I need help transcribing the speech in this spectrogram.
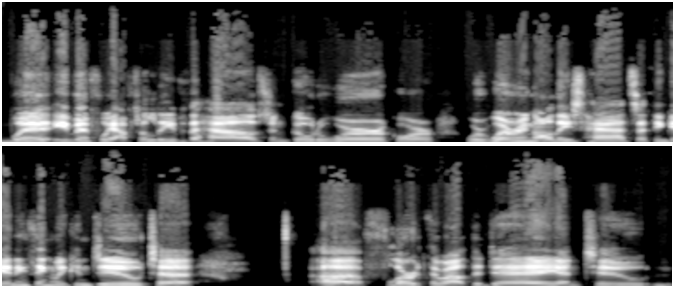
when, even if we have to leave the house and go to work or we're wearing all these hats, I think anything we can do to uh, flirt throughout the day and to,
